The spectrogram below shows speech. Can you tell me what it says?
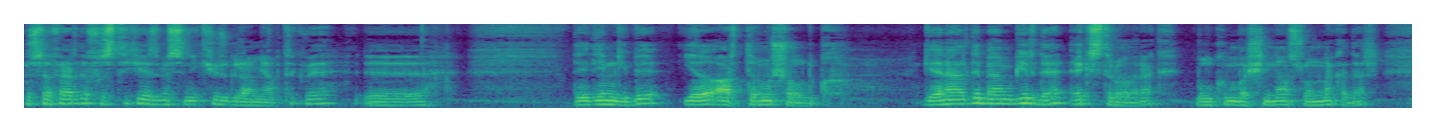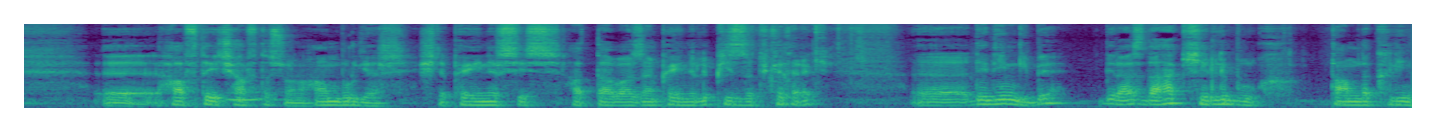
Bu sefer de fıstık ezmesini 200 gram yaptık ve e, dediğim gibi yağı arttırmış olduk. Genelde ben bir de ekstra olarak bulkun başından sonuna kadar e, hafta içi hafta sonu hamburger, işte peynirsiz hatta bazen peynirli pizza tüketerek e, dediğim gibi biraz daha kirli bulk tam da clean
